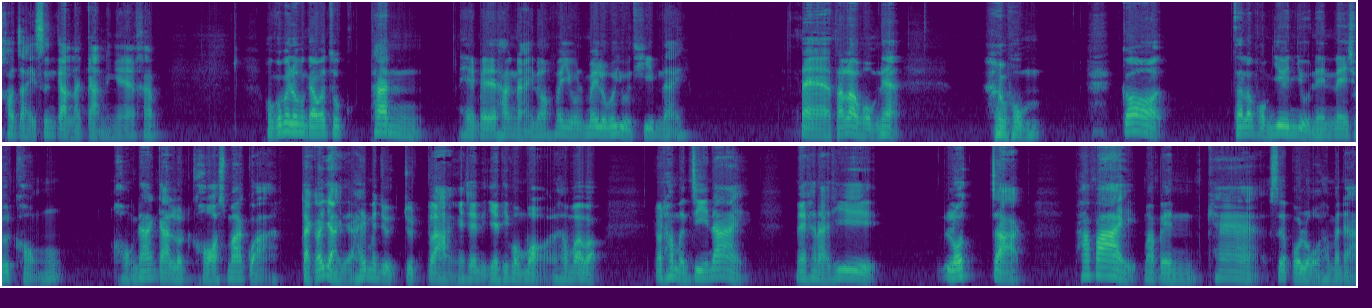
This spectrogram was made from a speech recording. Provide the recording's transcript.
เข้าใจซึ่งกันและกันอย่างเงี้ยครับ ผมก็ไม่รู้เหมือนกันว่าทุกท่านเห็นไปในทางไหนเนาะไม่อยู่ไม่รู้ว่าอยู่ทีมไหน แต่สำหรับผมเนี่ย ผมก็ สำหรับผมยืนอยู่ในในชุดของของด้านการลดคอสมากกว่า แต่ก็อยากจะให้มันอยู่จุดกลาง อย่างเช่นอย่างที่ผมบอกนะครับว่าแบบเราทำเหมือนจีนได้ ในขณะที่ลดจากผ้าฝ้ายมาเป็นแค่เสื้อโปโลธรรมดา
